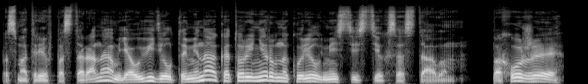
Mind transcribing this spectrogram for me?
Посмотрев по сторонам, я увидел Томина, который нервно курил вместе с техсоставом. Похоже,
